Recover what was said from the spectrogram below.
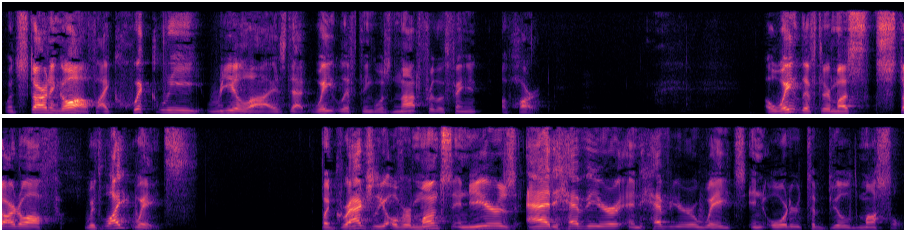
When starting off, I quickly realized that weightlifting was not for the faint of heart. A weightlifter must start off with light weights, but gradually over months and years add heavier and heavier weights in order to build muscle.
